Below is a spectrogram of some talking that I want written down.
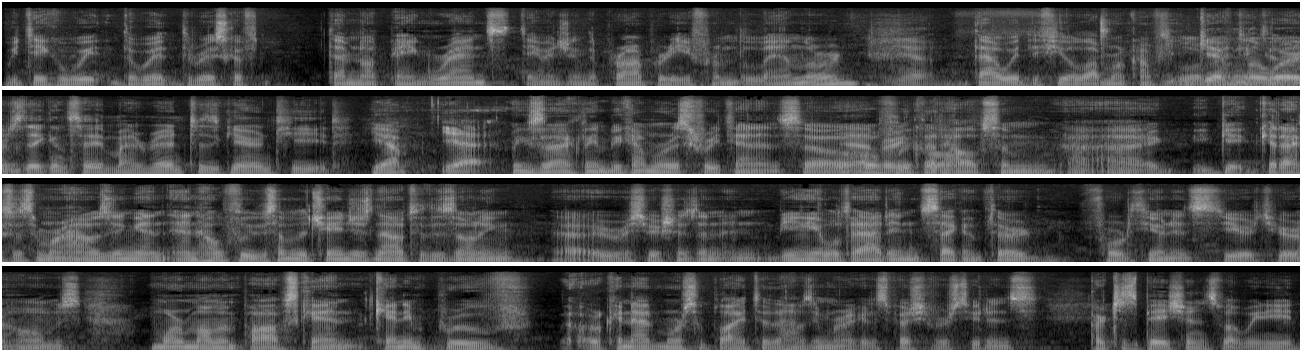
we take away the, the risk of them not paying rent, damaging the property from the landlord. Yeah. That way they feel a lot more comfortable. Give them the to words. They can say, "My rent is guaranteed." Yep. Yeah. Exactly, and become a risk-free tenant. So Yeah, hopefully very cool. that helps them uh, uh, get, get access to more housing, and, and hopefully with some of the changes now to the zoning uh, restrictions and, and being able to add in second, third, fourth units to your to your homes, more mom and pops can can improve or can add more supply to the housing market, especially for students. Participation is what we need.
